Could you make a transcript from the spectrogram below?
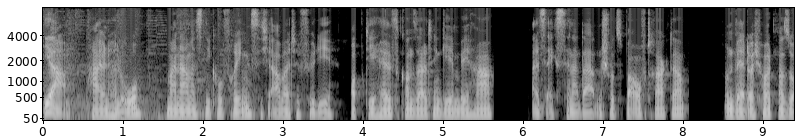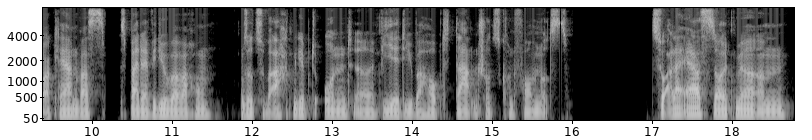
Ja, hi und hallo. Mein Name ist Nico Frings. Ich arbeite für die Opti Health Consulting GmbH als externer Datenschutzbeauftragter und werde euch heute mal so erklären, was es bei der Videoüberwachung so zu beachten gibt und äh, wie ihr die überhaupt datenschutzkonform nutzt. Zuallererst sollten wir ähm,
